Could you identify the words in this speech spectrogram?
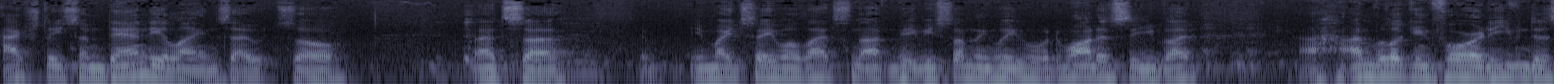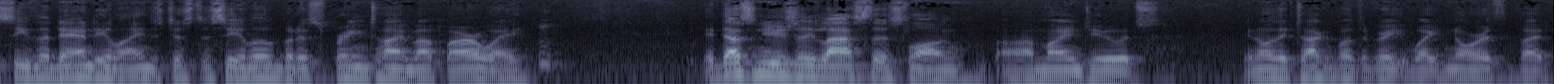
actually some dandelions out. So, that's, uh, you might say, well, that's not maybe something we would want to see, but uh, I'm looking forward even to see the dandelions, just to see a little bit of springtime up our way. It doesn't usually last this long, uh, mind you. It's, you know, they talk about the Great White North, but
